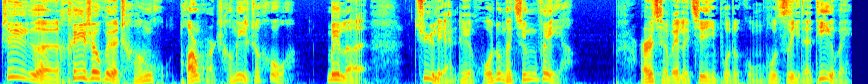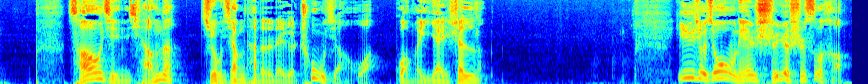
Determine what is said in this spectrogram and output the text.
这个黑社会的成团伙成立之后啊，为了聚敛这个活动的经费呀，而且为了进一步的巩固自己的地位，曹锦强呢就将他的这个触角啊广为延伸了。一九九五年十月十四号，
